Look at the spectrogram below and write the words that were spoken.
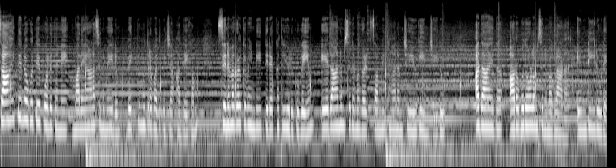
സാഹിത്യ ലോകത്തെ പോലെ തന്നെ മലയാള സിനിമയിലും വ്യക്തിമുദ്ര പതിപ്പിച്ച അദ്ദേഹം സിനിമകൾക്ക് വേണ്ടി തിരക്കഥയൊരുക്കുകയും ഏതാനും സിനിമകൾ സംവിധാനം ചെയ്യുകയും ചെയ്തു. അതായത് അറുപതോളം സിനിമകളാണ് എം ഡിയിലൂടെ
